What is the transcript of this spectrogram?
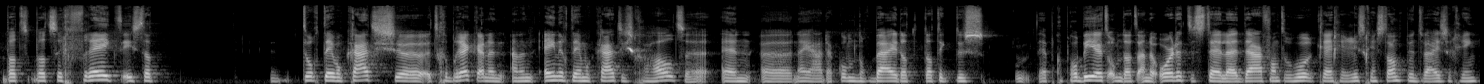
wat, wat zich wreekt is dat toch democratisch, het gebrek aan een, aan een enig democratisch gehalte. En eh, nou ja, daar komt nog bij dat, dat ik dus heb geprobeerd om dat aan de orde te stellen. Daarvan te horen kreeg er is geen standpuntwijziging.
